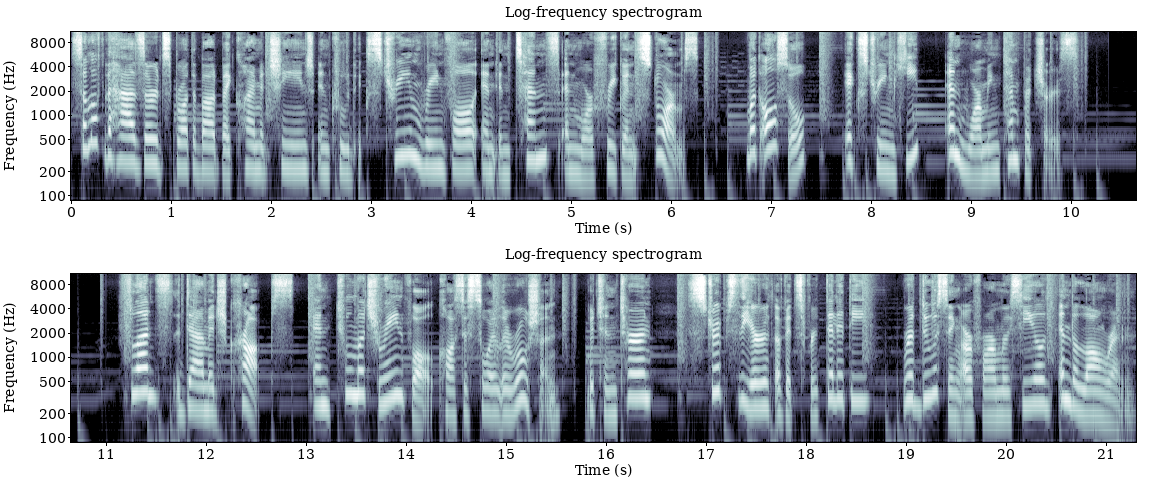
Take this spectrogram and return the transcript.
Some of the hazards brought about by climate change include extreme rainfall and intense and more frequent storms, but also extreme heat and warming temperatures. Floods damage crops, and too much rainfall causes soil erosion, which in turn strips the earth of its fertility, reducing our farmers' yield in the long run.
